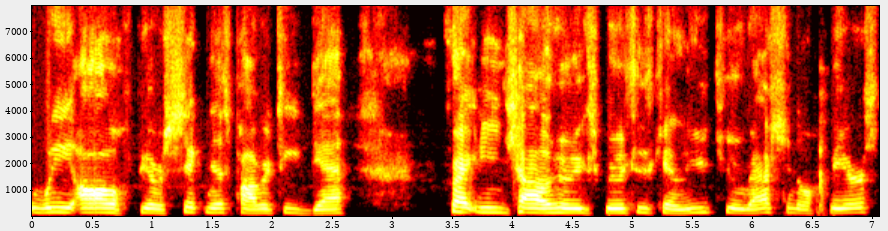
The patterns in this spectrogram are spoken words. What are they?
we all fear sickness, poverty, death, frightening childhood experiences can lead to irrational fears.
